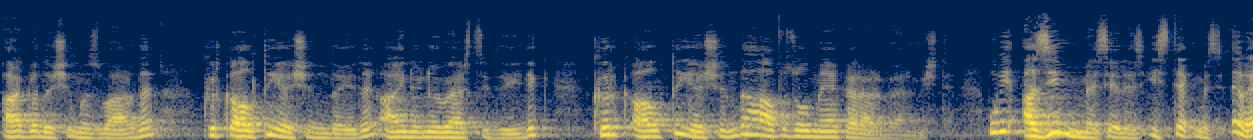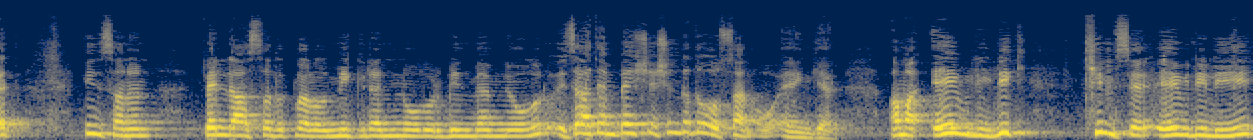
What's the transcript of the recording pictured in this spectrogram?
arkadaşımız vardı. 46 yaşındaydı. Aynı üniversitedeydik. 46 yaşında hafız olmaya karar vermişti. Bu bir azim meselesi, istek meselesi. Evet, insanın belli hastalıklar olur, migrenin olur, bilmem ne olur. E zaten 5 yaşında da olsan o engel. Ama evlilik, kimse evliliği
